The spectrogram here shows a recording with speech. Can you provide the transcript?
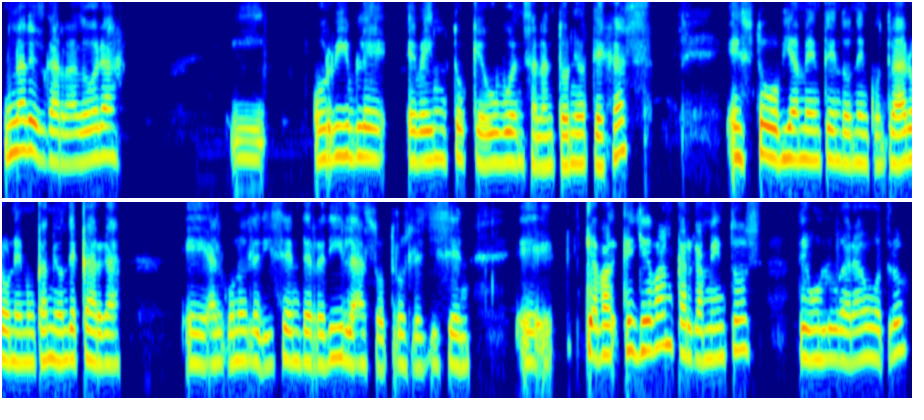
una desgarradora y horrible evento que hubo en San Antonio, Texas. Esto obviamente en donde encontraron en un camión de carga eh, algunos le dicen de redilas, otros les dicen eh, que, llevan cargamentos de un lugar a otro.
